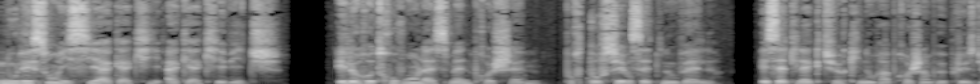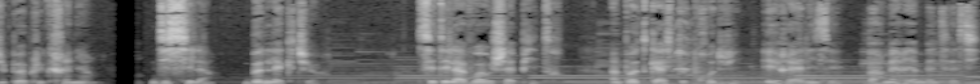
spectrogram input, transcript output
Nous laissons ici Akaki Akakievitch et le retrouverons la semaine prochaine pour poursuivre cette nouvelle et cette lecture qui nous rapproche un peu plus du peuple ukrainien. D'ici là, bonne lecture. C'était La Voix au chapitre, un podcast produit et réalisé par Myriam Bensassi.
